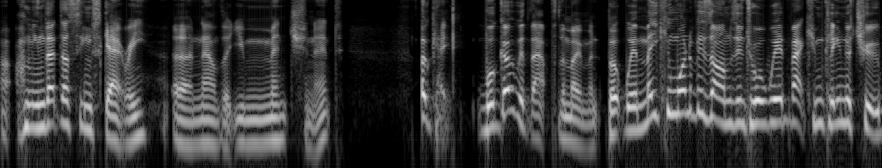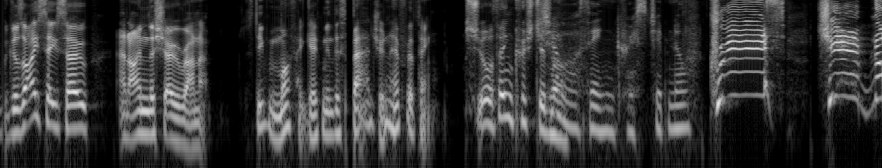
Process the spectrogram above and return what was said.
I I mean, that does seem scary uh, now that you mention it. Okay, we'll go with that for the moment, but we're making one of his arms into a weird vacuum cleaner tube because I say so, and I'm the showrunner. Steven Moffat gave me this badge and everything. Sure thing, Chris Chibnall. Sure thing, Chris Chibnall. Chris Chibnall!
